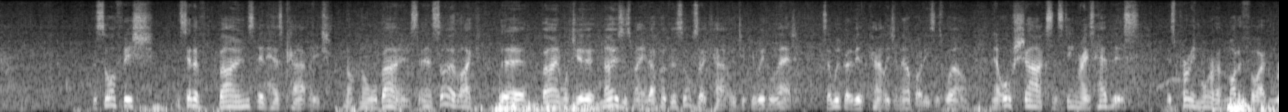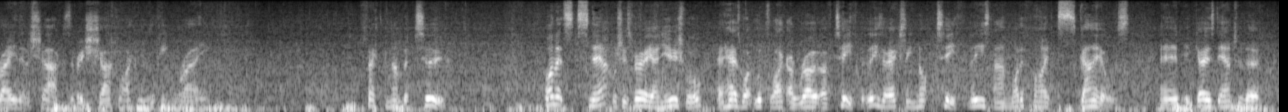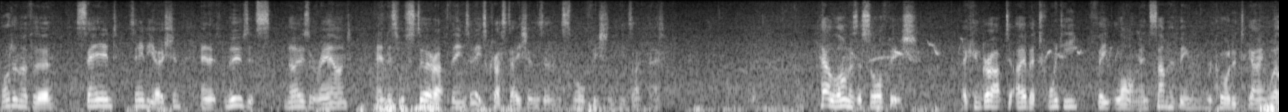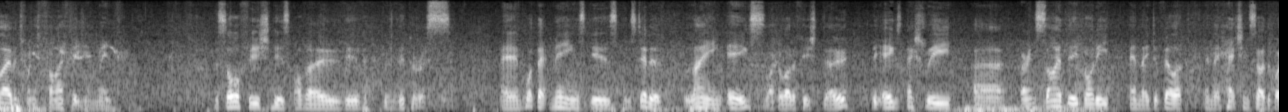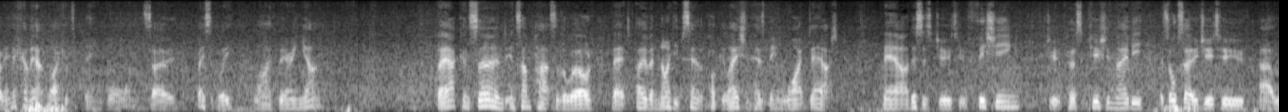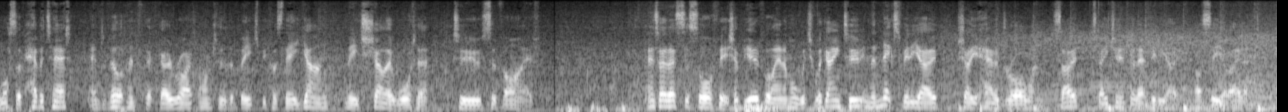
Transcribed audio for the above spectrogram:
The sawfish, instead of bones, it has cartilage, not normal bones. And it's sort of like the bone what your nose is made up of is also cartilage if you wiggle that. So we've got a bit of cartilage in our bodies as well. Now all sharks and stingrays have this. It's probably more of a modified ray than a shark. It's a very shark-like looking ray. Fact number two. On its snout, which is very unusual, it has what looks like a row of teeth, but these are actually not teeth. These are modified scales, and it goes down to the bottom of the sand, sandy ocean, and it moves its nose around, and this will stir up things. It eats crustaceans and small fish and things like that. How long is a sawfish? It can grow up to over 20 feet long and some have been recorded to going well over 25 feet in length. The sawfish is ovoviviparous and what that means is instead of laying eggs like a lot of fish do, the eggs actually uh, are inside the body and they develop and they hatch inside the body and they come out like it's being born. So basically live bearing young. They are concerned in some parts of the world that over 90% of the population has been wiped out. Now this is due to fishing, due to persecution maybe, it's also due to uh, loss of habitat and development that go right onto the beach because their young need shallow water to survive. And so that's the sawfish, a beautiful animal which we're going to, in the next video, show you how to draw one. So stay tuned for that video. I'll see you later.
